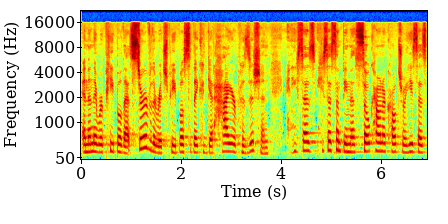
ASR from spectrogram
And then there were people that served the rich people so they could get higher position. And he says, he says something that's so countercultural. He says,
